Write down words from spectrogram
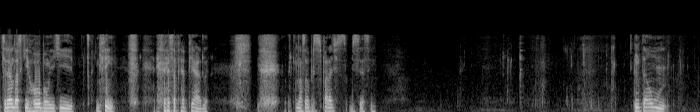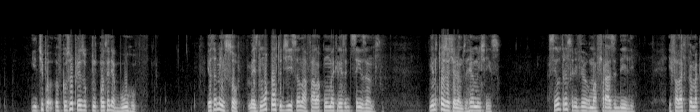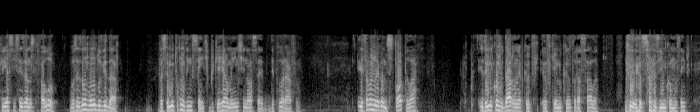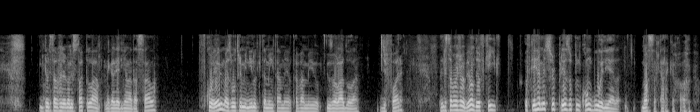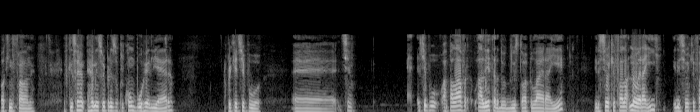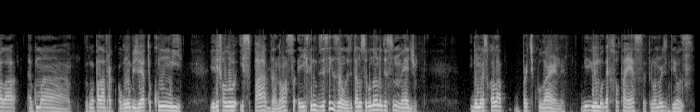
Tirando as que roubam e que enfim, essa foi a piada. Nossa, eu preciso parar de, de ser assim. Então. E tipo, eu fico surpreso com quanto ele é burro. Eu também sou, mas não a ponto de, sei lá, falar com uma criança de 6 anos. E eu não tô exagerando, realmente é isso. Se eu transcrever uma frase dele e falar que foi uma criança de 6 anos que falou, vocês não vão duvidar vai ser muito convincente, porque realmente, nossa, é deplorável. Eles estavam jogando stop lá. Eles me convidaram, né? Porque eu fiquei no canto da sala, sozinho, como sempre. Então eles estavam jogando stop lá, na galerinha lá da sala. Ficou eu e mais outro menino que também meio, tava meio isolado lá de fora. Eles estavam jogando, eu fiquei. Eu fiquei realmente surpreso com quão burro ele era. Nossa, caraca, ó, ó quem fala, né? Eu fiquei realmente surpreso com quão burro ele era porque, tipo. É, tinha. É, tipo, a palavra. A letra do, do stop lá era E. Eles tinham que falar. Não, era I. Eles tinham que falar alguma. Alguma palavra, algum objeto com um I. E ele falou espada. Nossa, ele tem 16 anos, ele tá no segundo ano do ensino médio. E numa escola particular, né? E o moleque solta essa, pelo amor de Deus.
